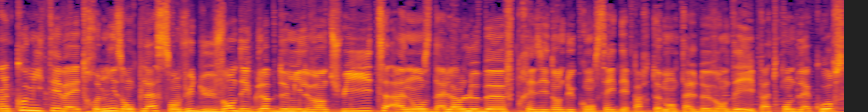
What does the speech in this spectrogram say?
Un comité va être mis en place en vue du Vendée Globe 2028, annonce d'Alain Leboeuf, président du conseil départemental de Vendée et patron de la course.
